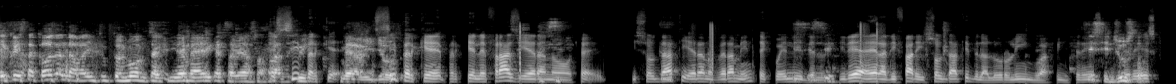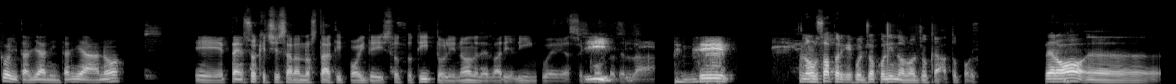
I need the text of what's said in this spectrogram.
e questa cosa andava in tutto il mondo, cioè in America c'aveva la sua Eh frase sì, qui, perché, meravigliosa. sì, perché, perché le frasi erano, cioè, i soldati erano veramente quelli, Sì, del- sì. l'idea era di fare i soldati della loro lingua, quindi i tedeschi sì, tedesco, in italiano, e penso che ci saranno stati poi dei sottotitoli no, nelle varie lingue a seconda sì. della... Sì, Non lo so perché quel gioco lì non l'ho giocato poi, però, eh,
